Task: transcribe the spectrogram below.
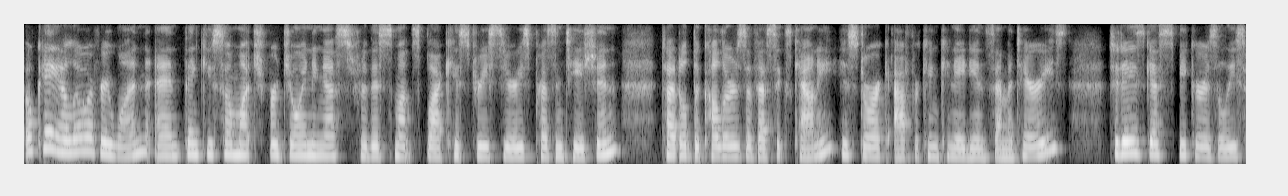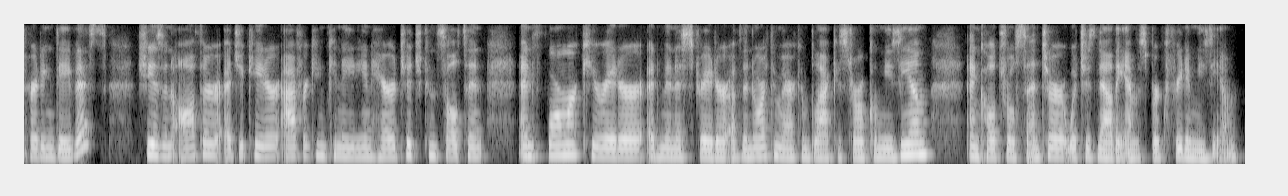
Okay, hello everyone, and thank you so much for joining us for this month's Black History Series presentation titled The Colors of Essex County, Historic African Canadian Cemeteries. Today's guest speaker is Elise Harding Davis. She is an author, educator, African Canadian heritage consultant, and former curator administrator of the North American Black Historical Museum and Cultural Center, which is now the Amherstburg Freedom Museum.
